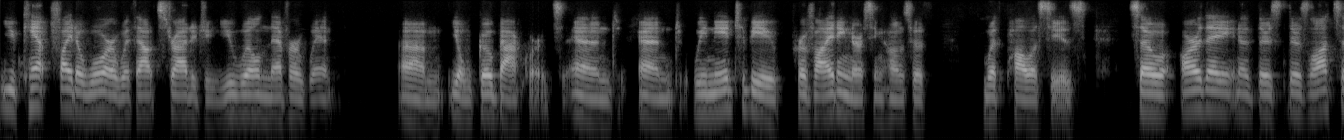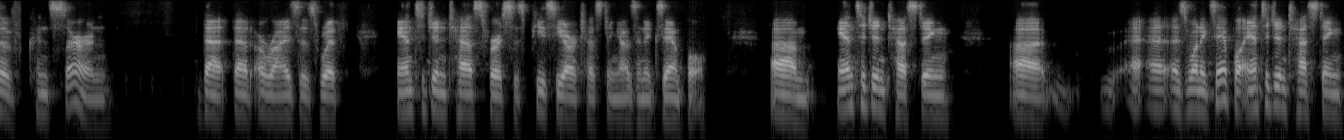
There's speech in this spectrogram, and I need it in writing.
you can't fight a war without strategy. You will never win. Um, you'll go backwards, and and we need to be providing nursing homes with with policies. So are they? You know, there's there's lots of concern that that arises with antigen tests versus PCR testing, as an example. Um, antigen testing. Uh, as one example, antigen testing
